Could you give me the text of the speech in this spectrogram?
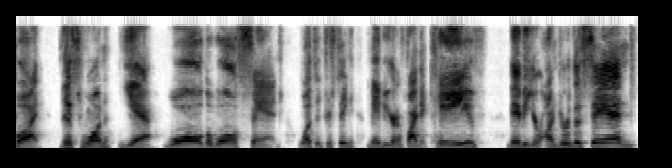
But this one, yeah, wall to wall sand. What's interesting? Maybe you're gonna find a cave. Maybe you're under the sand.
